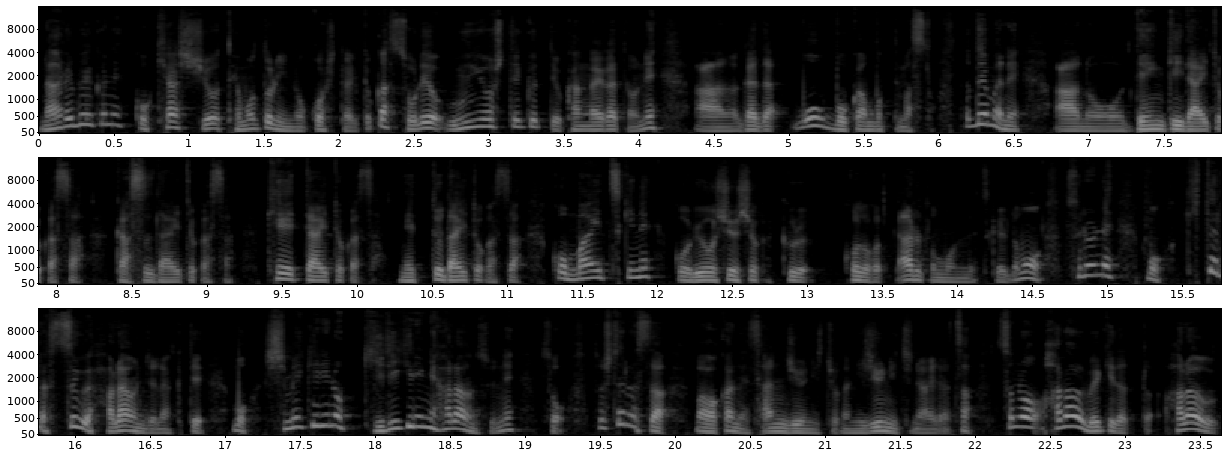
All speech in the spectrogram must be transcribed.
なるべくね、こうキャッシュを手元に残したりとか、それを運用していくっていう考え方をね、あのがだを僕は持ってますと。例えばね、あの電気代とかさ、ガス代とかさ、携帯とかさ、ネット代とかさ、こう毎月ね、こう領収書が来ることってあると思うんですけれどもそれをねもう来たらすぐ払うんじゃなくてもう締め切りのギリギリに払うんですよね。そう。そしたらさ、まあ、分かんない。30日とか20日の間さその払うべきだった払う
